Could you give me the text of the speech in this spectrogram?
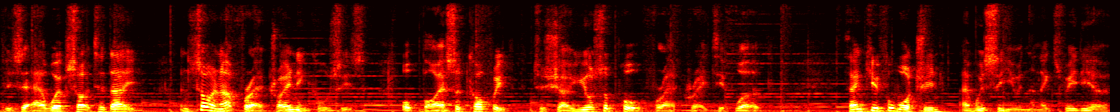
Visit our website today and sign up for our training courses or buy us a coffee to show your support for our creative work. Thank you for watching and we'll see you in the next video.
